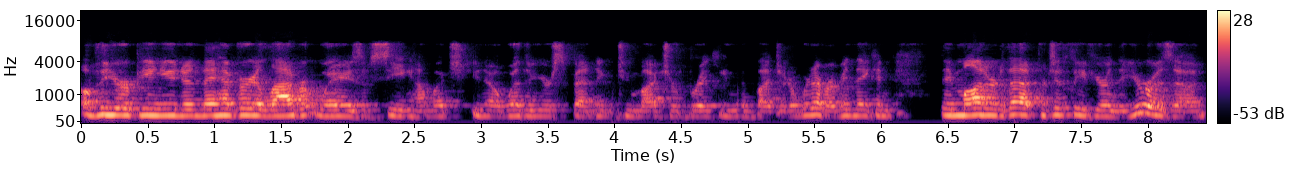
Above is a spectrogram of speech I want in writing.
of the European Union. They have very elaborate ways of seeing how much, you know, whether you're spending too much or breaking the budget or whatever. I mean, they can they monitor that, particularly if you're in the eurozone,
